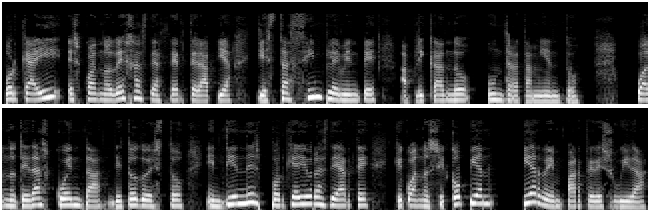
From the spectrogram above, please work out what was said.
porque ahí es cuando dejas de hacer terapia y estás simplemente aplicando un tratamiento. Cuando te das cuenta de todo esto, entiendes por qué hay obras de arte que cuando se copian pierden parte de su vida,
